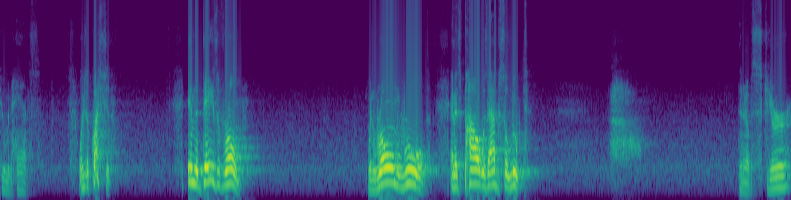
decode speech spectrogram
human hands? Well, here's a question. In the days of Rome, when Rome ruled and its power was absolute, did an obscure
